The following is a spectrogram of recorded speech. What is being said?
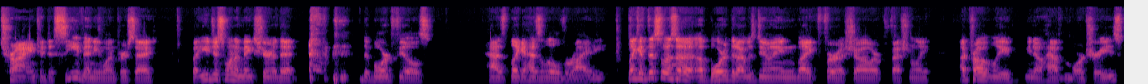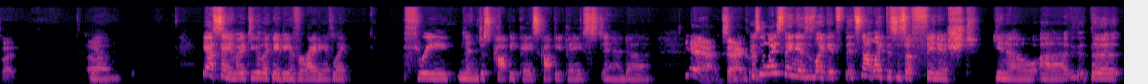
trying to deceive anyone per se, but you just want to make sure that the board feels has like it has a little variety. Like if this was a, a, board that I was doing like for a show or professionally, I'd probably you know have more trees, but um, yeah, yeah, same. I do like maybe a variety of like three, and then just copy paste, copy paste, and uh, yeah, exactly. Because the nice thing is, like, it's it's not like this is a finished, you know, uh, the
